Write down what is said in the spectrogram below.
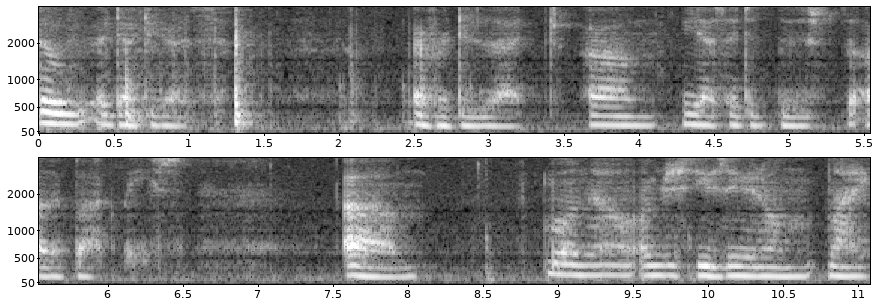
don't, I doubt you guys ever do that. Um, yes, I did lose the other black piece. Um, well, now I'm just using it on my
